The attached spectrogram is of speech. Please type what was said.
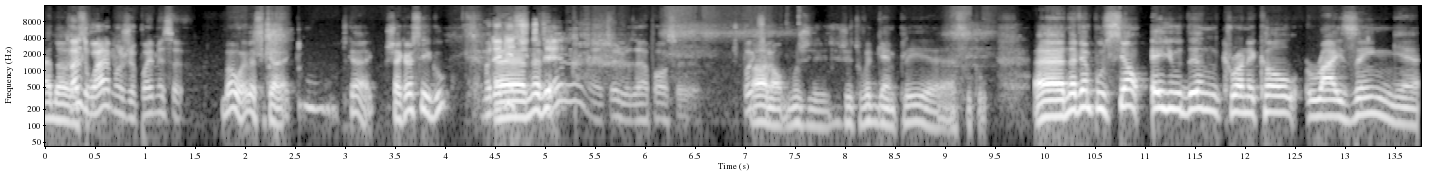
adoré. T'as le ça. droit, moi, j'ai pas aimé ça. Ben ouais, ben c'est correct. C'est correct. Chacun ses goûts. M'a donné Euh, du mais je veux dire, ça. pas de Ah non, moi j'ai, trouvé le gameplay euh, assez cool. Euh, neuvième position, Euden Chronicle Rising.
